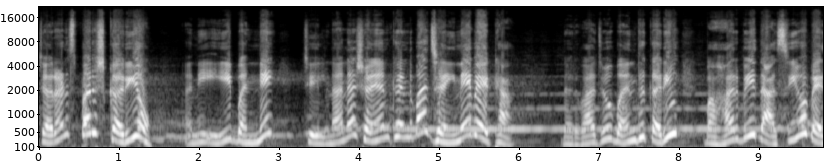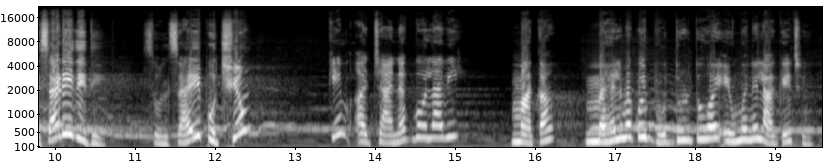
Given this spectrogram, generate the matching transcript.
ચરણ સ્પર્શ કર્યો અને એ બંને ચેલણાના શયનખંડમાં જઈને બેઠા. દરવાજો બંધ કરી બહાર બે દાસીઓ બેસાડી દીધી. સુલસાએ પૂછ્યું કેમ અચાનક બોલાવી? માતા મહેલમાં કોઈ ભૂત ધૂણતું હોય એવું મને લાગે છે.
